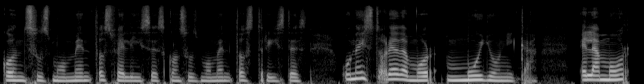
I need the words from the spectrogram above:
con sus momentos felices, con sus momentos tristes. Una historia de amor muy única. El amor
